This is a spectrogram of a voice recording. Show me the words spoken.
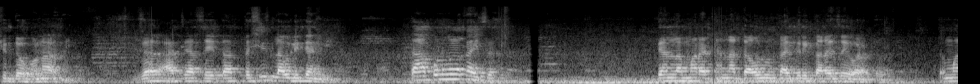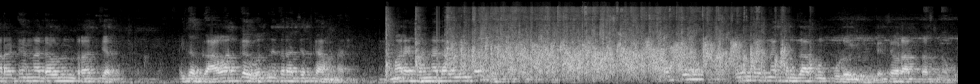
सिद्ध होणार नाही. जर आचारसंहिता तशीच लावली त्यांनी तर आपण ओळखायचं. त्यांना मराठ्यांना डावलून काहीतरी करायचंही वाटतं. तर मराठ्यांना डावलून राज्यात इथं गावात काही होत नाही तर राज्यात काय होणार? मराठ्यांना डावली पाहिजे समजा आपण पुढं घेऊ त्याच्यावर आत्ताच नको.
